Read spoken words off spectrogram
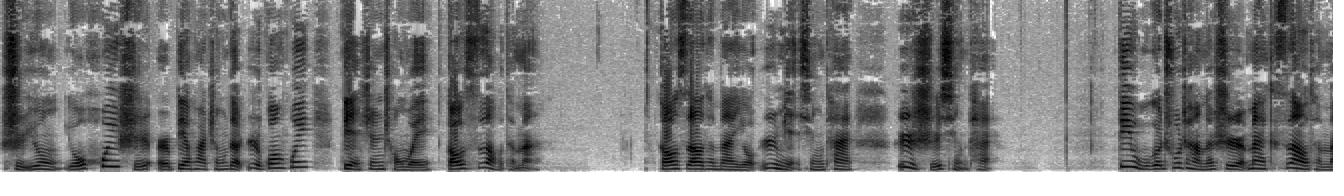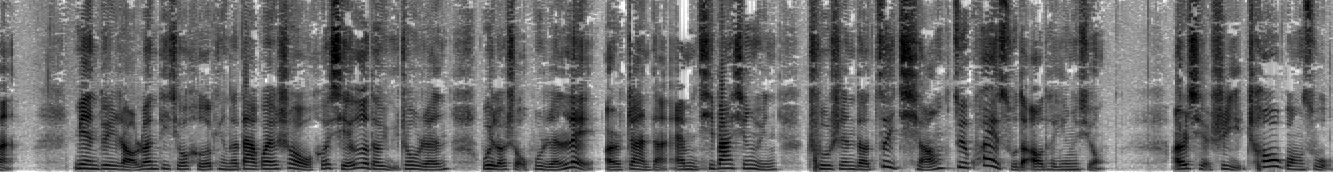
使用由灰石而变化成的日光辉，变身成为高斯奥特曼。高斯奥特曼有日冕形态、日食形态。第五个出场的是麦克斯奥特曼。面对扰乱地球和平的大怪兽和邪恶的宇宙人，为了守护人类而战的 M 七八星云出身的最强、最快速的奥特英雄，而且是以超光速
